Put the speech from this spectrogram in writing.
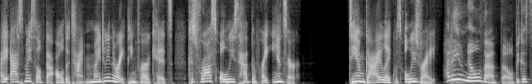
I ask myself that all the time. Am I doing the right thing for our kids? Because Ross always had the right answer. Damn guy, like was always right. How do you know that though? Because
